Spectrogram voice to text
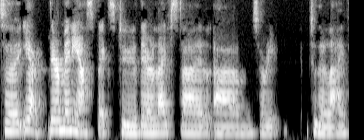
so yeah, there are many aspects to their lifestyle. Um, sorry, to their life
